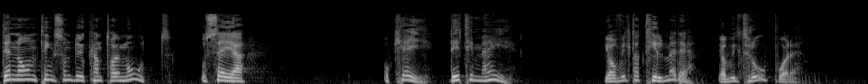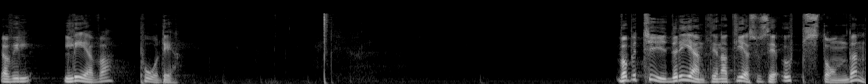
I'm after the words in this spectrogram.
Det är någonting som du kan ta emot och säga, okej, okay, det är till mig. Jag vill ta till mig det. Jag vill tro på det. Jag vill leva på det. Vad betyder egentligen att Jesus är uppstånden?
